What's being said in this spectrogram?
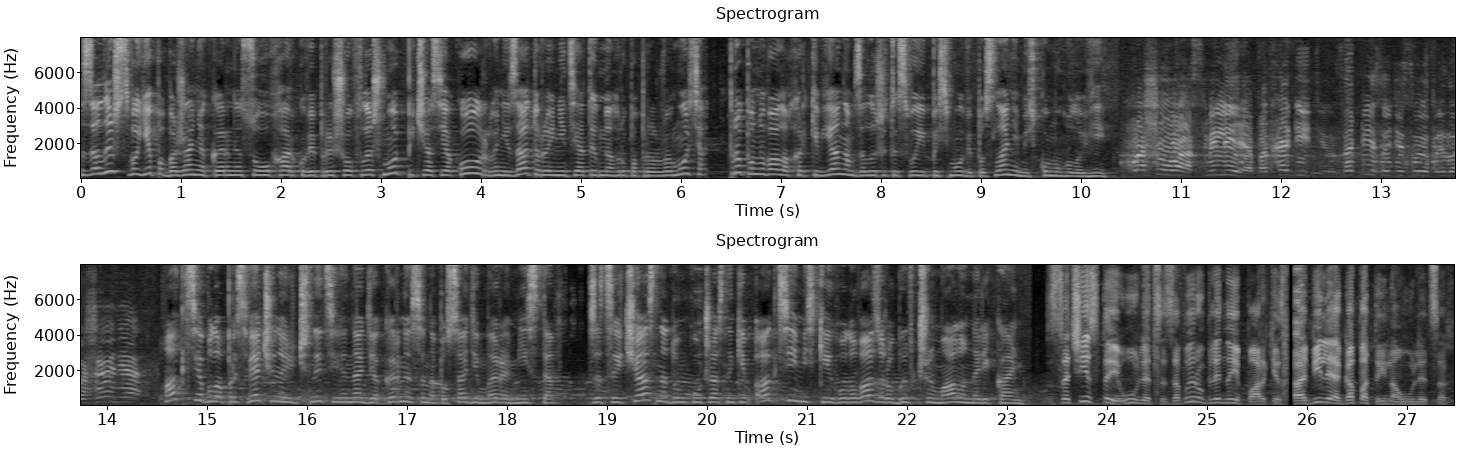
Залиш своє побажання Кернесу у Харкові прийшов флешмоб, під час якого організатори ініціативна група Прорвемося пропонувала харків'янам залишити свої письмові послання міському голові. Прошу вас, смелее, подходите, записывайте свое предложение. Акція була присвячена річниці Геннадія Кернеса на посаді мера міста. За цей час, на думку учасників акції, міський голова заробив чимало нарікань. за чистые улицы, за вырубленные парки, за обилие гопоты на улицах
